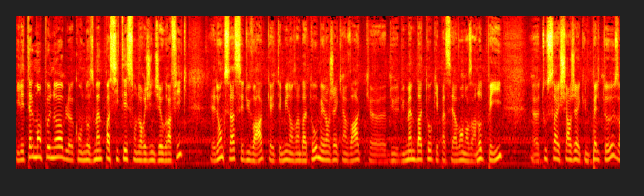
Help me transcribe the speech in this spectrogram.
Il est tellement peu noble qu'on n'ose même pas citer son origine géographique. Et donc ça, c'est du vrac qui a été mis dans un bateau, mélangé avec un vrac euh, du, même bateau qui est passé avant dans un autre pays. Euh, tout ça est chargé avec une pelleteuse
